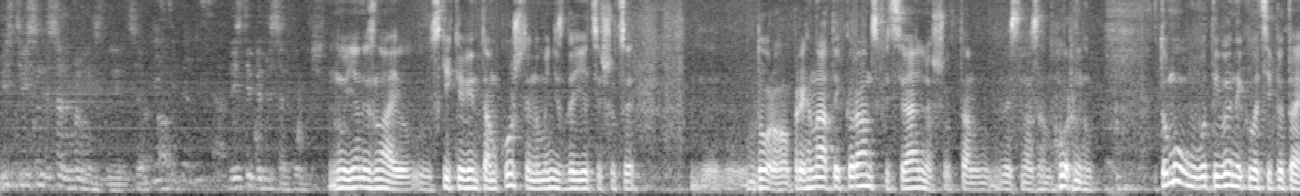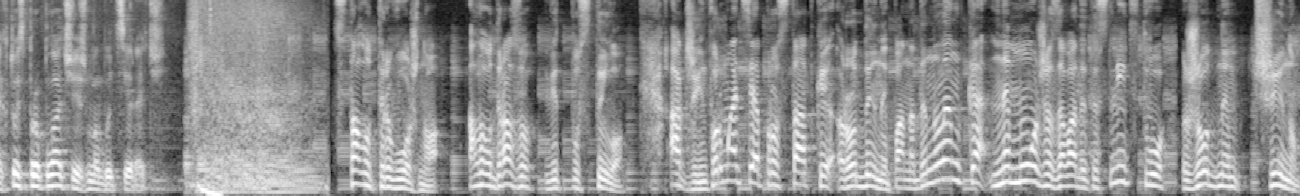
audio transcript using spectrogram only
280 гривень, здається. А, 250, вибачте. Ну, я не знаю, скільки він там коштує, але мені здається, що це е, дорого. Пригнати кран спеціально, щоб там десь на забор. Ну. Тому от і виникло ці питання. Хтось проплачує мабуть, ці речі. Стало тривожно, але одразу відпустило. Адже інформація про статки родини пана Даниленка не може завадити слідству жодним чином,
